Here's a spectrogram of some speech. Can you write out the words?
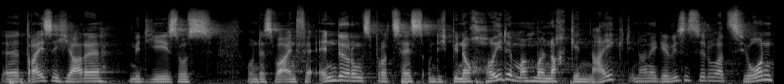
30 äh, Jahre mit Jesus und es war ein Veränderungsprozess und ich bin auch heute manchmal nach geneigt in einer gewissen Situation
